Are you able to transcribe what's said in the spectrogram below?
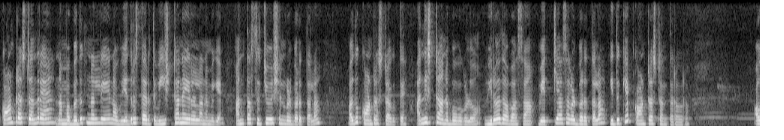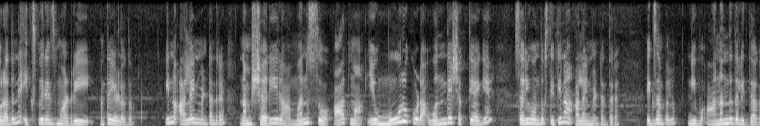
ಕಾಂಟ್ರಾಸ್ಟ್ ಅಂದರೆ ನಮ್ಮ ಬದುಕಿನಲ್ಲಿ ನಾವು ಎದುರಿಸ್ತಾ ಇರ್ತೀವಿ. ಇಷ್ಟನೇ ಇರಲ್ಲ ನಮಗೆ. ಅಂಥ ಸಿಚುವೇಶನ್ಗಳು ಬರುತ್ತಲ್ಲ. ಅದು ಕಾಂಟ್ರಾಸ್ಟ್ ಆಗುತ್ತೆ. ಅನಿಷ್ಟ ಅನುಭವಗಳು, ವಿರೋಧಾಭಾಸ, ವ್ಯತ್ಯಾಸಗಳು ಬರುತ್ತಲ್ಲ. ಇದಕ್ಕೆ ಕಾಂಟ್ರಾಸ್ಟ್ ಅಂತಾರೆ ಅವರು. ಅವ್ರು ಅದನ್ನೇ ಎಕ್ಸ್ಪೀರಿಯೆನ್ಸ್ ಮಾಡಿರಿ ಅಂತ ಹೇಳೋದು. ಇನ್ನು ಅಲೈನ್ಮೆಂಟ್ ಅಂದರೆ ನಮ್ಮ ಶರೀರ, ಮನಸ್ಸು, ಆತ್ಮ ಇವು ಮೂರೂ ಕೂಡ ಒಂದೇ ಶಕ್ತಿಯಾಗಿ ಸರಿ ಹೊಂದೋ ಸ್ಥಿತಿನ ಅಲೈನ್ಮೆಂಟ್ ಅಂತಾರೆ. ಎಕ್ಸಾಂಪಲ್ಲು ನೀವು ಆನಂದದಲ್ಲಿದ್ದಾಗ,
